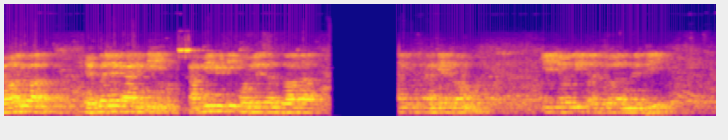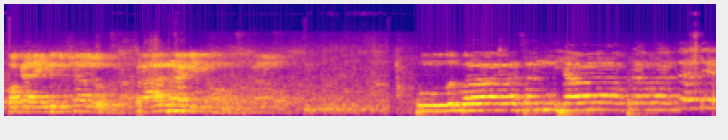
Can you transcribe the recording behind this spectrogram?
గౌరవ ఎమ్మెల్యే గారికి కమ్యూనిటీ మొబిలైజేషన్ ద్వారా సంకేతం ఈ జ్యోతి ప్రజ్వలన్నది రెండు నిమిషాలు ప్రార్థనా గీతం. పూర్వ సంధ్యా ప్రవర్తతే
